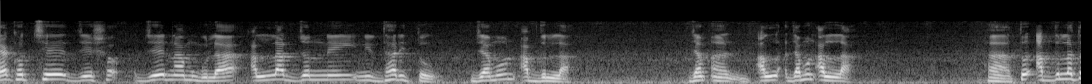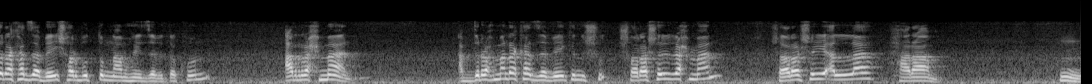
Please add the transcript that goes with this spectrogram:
এক হচ্ছে যে যে নামগুলা আল্লাহর জন্যেই নির্ধারিত, যেমন আবদুল্লাহ আল্লাহ যেমন আল্লাহ। হ্যাঁ তো আবদুল্লাহ তো রাখা যাবে সর্বোত্তম নাম হয়ে যাবে তখন আর রহমান আব্দুর রহমান রাখা যাবে, কিন্তু সরাসরি রহমান, সরাসরি আল্লাহ হারাম। হুম,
